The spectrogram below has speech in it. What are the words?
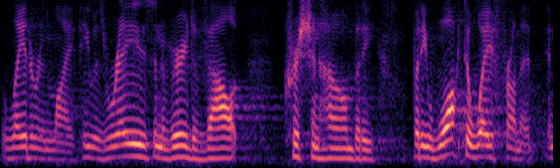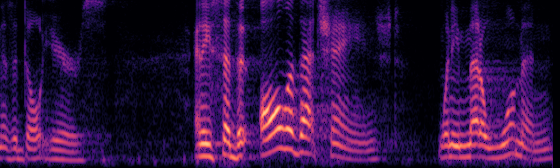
later in life. He was raised in a very devout Christian home, but he, but he walked away from it in his adult years. And he said that all of that changed when he met a woman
